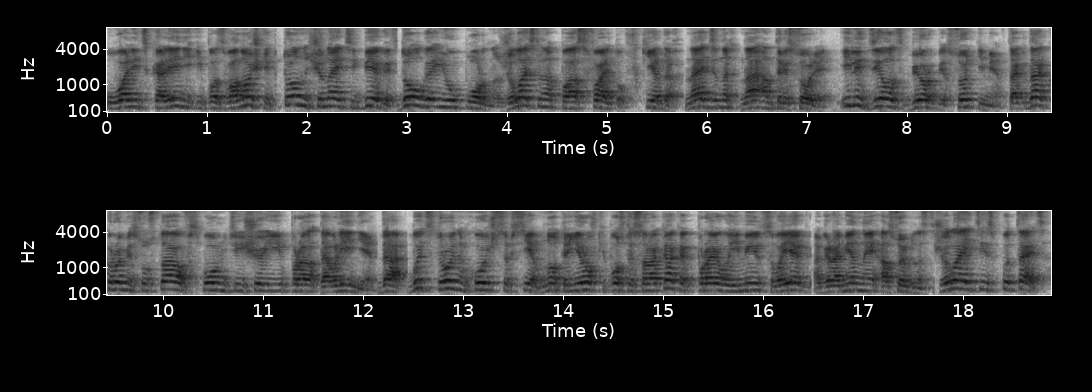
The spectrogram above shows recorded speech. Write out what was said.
увалить колени и позвоночник, то начинайте бегать долго и упорно, желательно по асфальту, в кедах, найденных на антресоле. Или делать бёрпи сотнями. Тогда, кроме суставов, вспомните еще и про давление. Да, быть стройным хочется всем, но тренировки после 40, как правило, имеют свои огроменные особенности. Желаете испытать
